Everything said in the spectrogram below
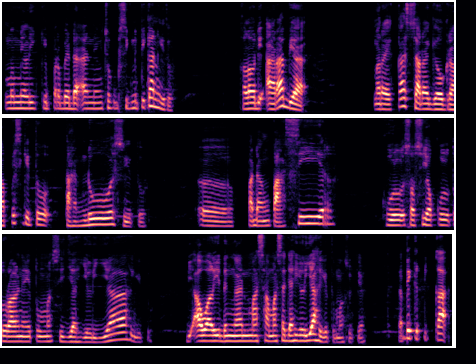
memiliki perbedaan yang cukup signifikan gitu. Kalau di Arab ya mereka secara geografis gitu tandus gitu. Eh, padang pasir, kul sosiokulturalnya itu masih jahiliyah gitu. Diawali dengan masa-masa jahiliyah gitu maksudnya. Tapi ketika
